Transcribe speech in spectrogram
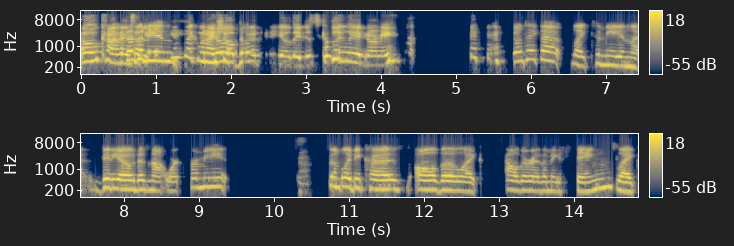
No comments. That doesn't mean it's like when I show up on video, they just completely ignore me. don't take that like to me and like video does not work for me simply because all the like algorithmy things like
